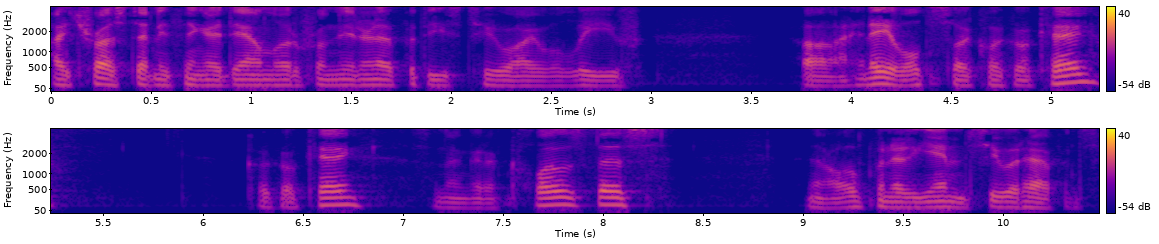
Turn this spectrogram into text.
I trust anything I downloaded from the internet, but these two I will leave uh, enabled. So I click OK, click OK. So now I'm going to close this, and I'll open it again and see what happens.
